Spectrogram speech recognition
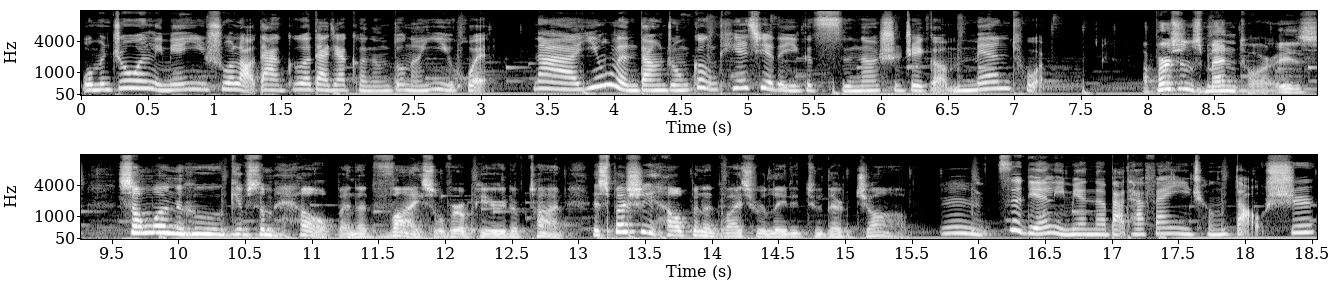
我们中文里面一说老大哥，大家可能都能意会。 那英文当中更贴切的一个词呢是这个 mentor。 A person's mentor is someone who gives them help and advice over a period of time, especially help and advice related to their job. 嗯，字典里面呢把它翻译成导师，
